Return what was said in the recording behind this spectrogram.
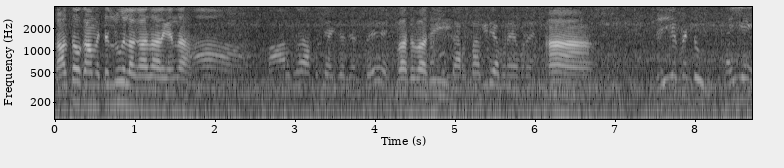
ਕੱਲ ਤੋਂ ਕੰਮ ਚੱਲੂ ਲਗਾਤਾਰ ਕਹਿੰਦਾ। ਹਾਂ ਮਾਲ ਦਾ ਆਪ ਚਾਹੀਦਾ ਦੱਸੇ ਬਸ ਬਸ ਜੀ। ਕਰਨਾ ਵੀਰੇ ਆਪਣੇ ਆਪਣੇ ਹਾਂ। ਸਹੀ ਹੈ ਪਿੰਟੂ। ਸਹੀ ਹੈ।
